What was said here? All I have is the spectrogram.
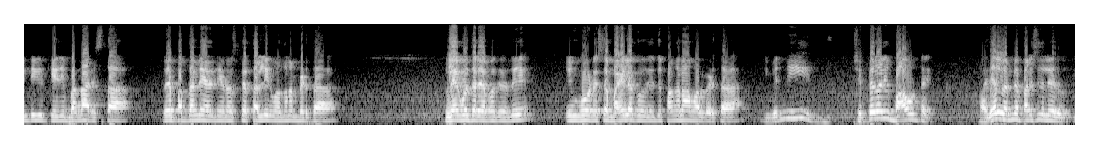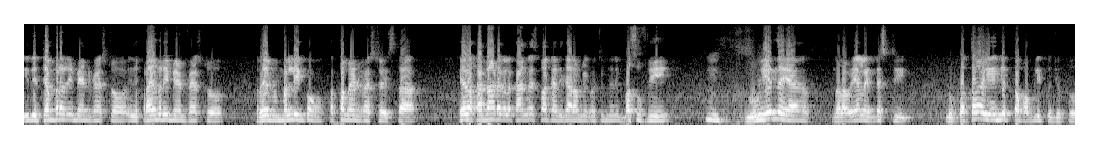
ఇంటికి కేజీ బంగారు ఇస్తా రేపు పొద్దున్నే నేను వస్తే తల్లికి వందనం పెడతా. లేకపోతే రేపు ఏంది? ఇంకోటి వస్తే మహిళకు ఏంది? పంగనామాలు పెడతా. ఇవన్నీ చెప్పేదానికి బాగుంటాయి. ప్రజలు నమ్మే పరిస్థితి లేదు. ఇది టెంపరీ మేనిఫెస్టో ఇది ప్రైమరీ మేనిఫెస్టో రేపు మళ్ళీ ఇంకొక కొత్త మేనిఫెస్టో ఇస్తా. ఏదో కర్ణాటకలో కాంగ్రెస్ పార్టీ అధికారంలోకి వచ్చిందని బస్సు ఫ్రీ. మ్. నువ్వేందయ్యా నలభై ఏళ్ళ ఇండస్ట్రీ. నువ్వు కొత్తగా ఏం చెప్తావు పబ్లిక్ చెప్పు.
